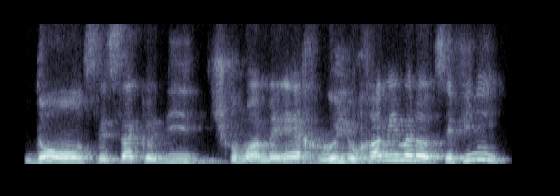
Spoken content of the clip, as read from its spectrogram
Donc, c'est ça que dit Shkomo Amelech, c'est fini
